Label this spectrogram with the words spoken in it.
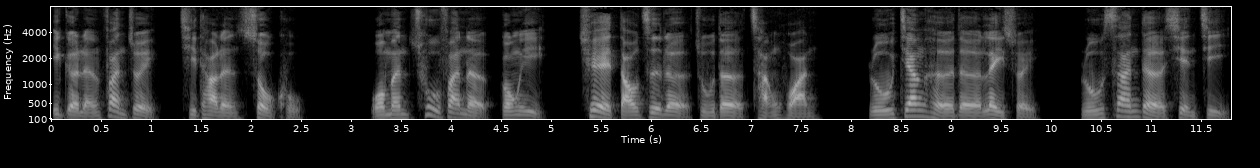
一个人犯罪，其他人受苦，我们触犯了公义，却导致了主的偿还。如江河的泪水，如山的献祭，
